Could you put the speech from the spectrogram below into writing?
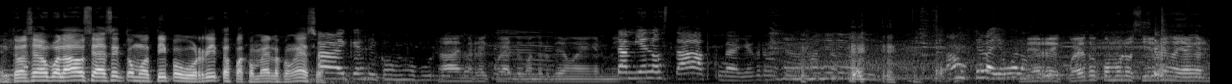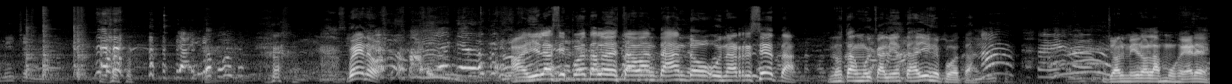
Entonces los volados se hacen como tipo burritos para comerlos con eso. Ay, qué rico un burrito. Ay, me recuerdo cuando lo vieron ahí en el mío. También los tacos. yo creo que. ah, usted la llevó a la. Me recuerdo cómo lo sirven allá en el Michel. Bueno, ahí las hipotas les estaban dando una receta. No están muy calientes ahí, hipotas. Yo admiro a las mujeres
